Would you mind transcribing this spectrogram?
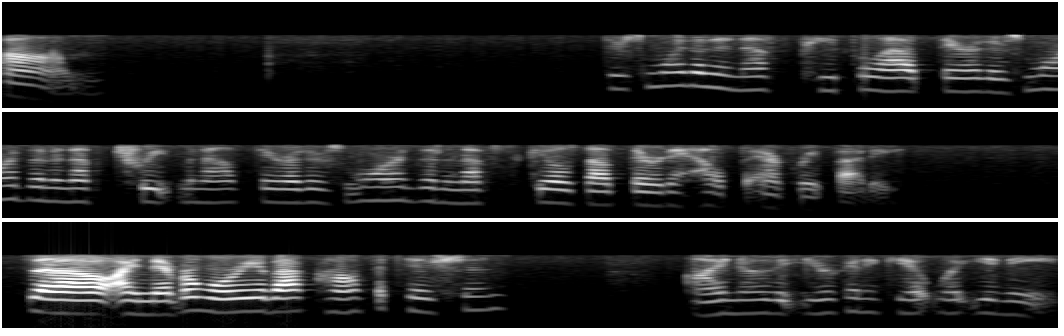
Um, there's more than enough people out there. There's more than enough treatment out there. There's more than enough skills out there to help everybody. So I never worry about competition. I know that you're going to get what you need.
